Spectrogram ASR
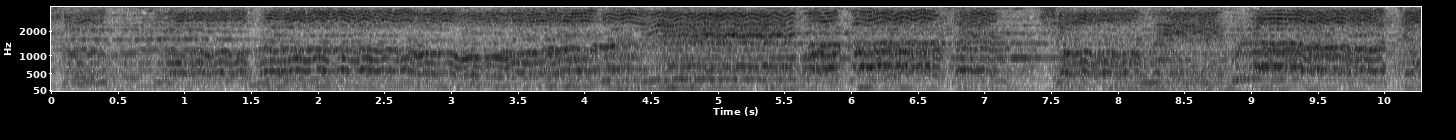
нашу свободу і покажем, що ми браття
